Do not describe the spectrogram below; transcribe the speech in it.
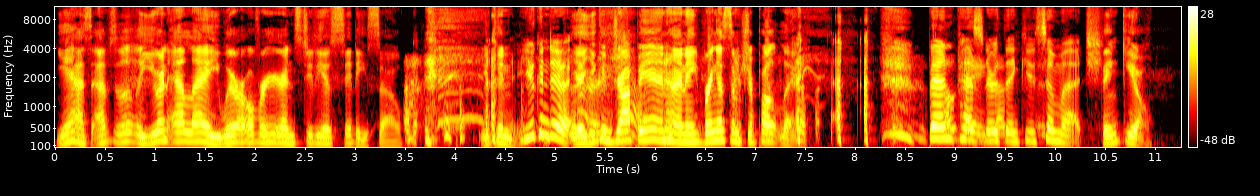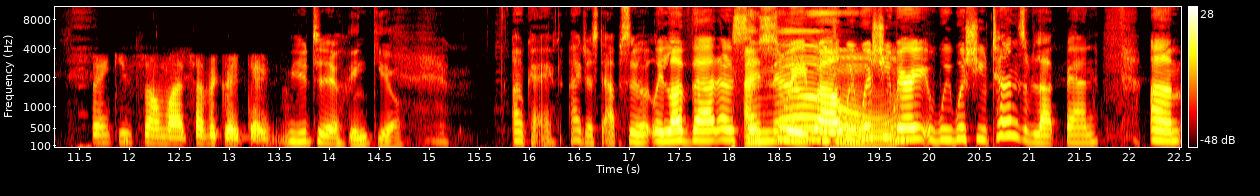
Yes, absolutely. You're in LA. We're over here in Studio City, so you can You can do it. Yeah, you can drop in, honey. Bring us some Chipotle. Ben Okay, Pesner, thank you so much. Thank you. Thank you so much. Have a great day. You too. Thank you. Okay, I just absolutely love that. That is so I sweet. Well, we wish you very, we wish you tons of luck, Ben. Um,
